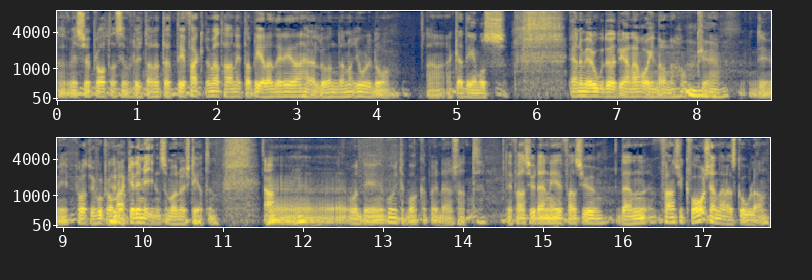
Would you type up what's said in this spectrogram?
det visar ju Platons inflytande. Det faktum att han etablerade det i den här Lunden och gjorde då Akademos ännu mer odödlig än han var innan. Och, mm. Eh, det, vi pratar ju fortfarande om akademin som universiteten. Ja. Eh, och det går ju tillbaka på det där. Så att det fanns ju, den, fanns ju, den fanns ju kvar sen den här skolan.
